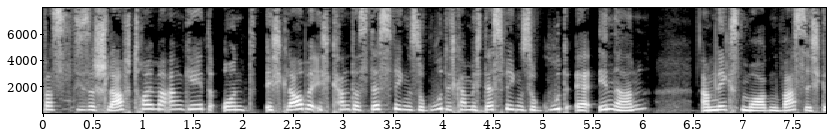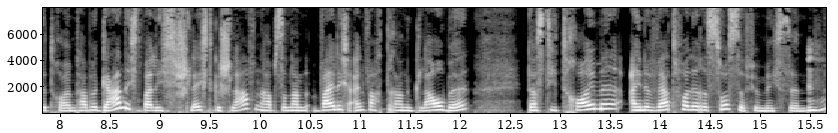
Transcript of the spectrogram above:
was diese Schlafträume angeht und ich glaube, ich kann das deswegen so gut, ich kann mich deswegen so gut erinnern, am nächsten Morgen, was ich geträumt habe. Gar nicht, weil ich schlecht geschlafen habe, sondern weil ich einfach dran glaube, dass die Träume eine wertvolle Ressource für mich sind. Mhm.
